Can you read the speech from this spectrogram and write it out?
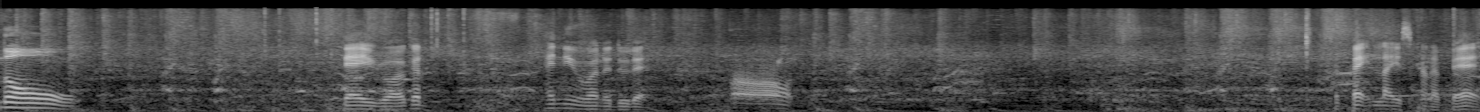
No. There you go. I got. I knew you want to do that. Oh. The backlight is kind of bad.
